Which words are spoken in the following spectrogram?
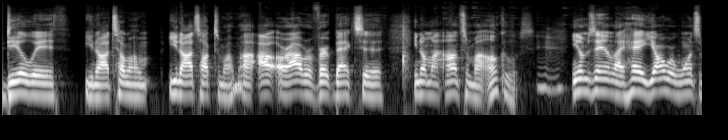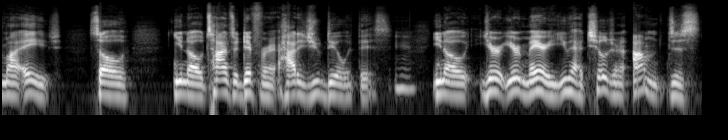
deal with, you know, I tell my, you know, I talk to my mom, I, or I'll revert back to, you know, my aunts or my uncles. Mm-hmm. You know what I'm saying? Like, hey, y'all were once my age, so you know, times are different. How did you deal with this? Mm-hmm. You know, you're you're married, you had children. I'm just,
